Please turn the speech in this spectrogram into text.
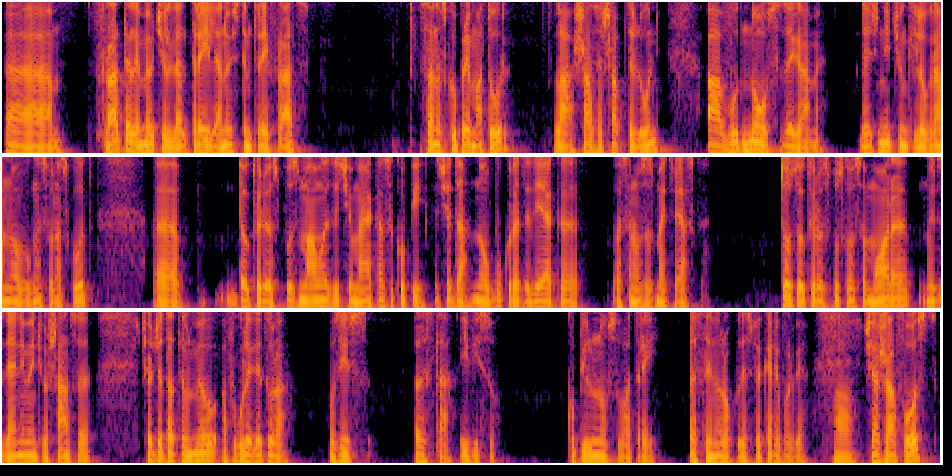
Uh, fratele meu, cel de-al treilea, noi suntem trei frați, s-a născut prematur, la 6-7 luni, a avut 900 de grame. Deci nici un kilogram nu a avut când s-a născut. Uh, doctorii au spus, mamă, zice, mai acasă copii. Zice, da, nu, bucură-te de ea că ăsta nu o să-ți mai trăiască. Toți doctorii au spus că o să moară, nu-i dădea nimeni nicio șansă. Și atunci tatăl meu a făcut legătura. Au zis, ăsta e visul. Copilul nostru va trăi. Ăsta e norocul despre care vorbea. Wow. Și așa a fost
